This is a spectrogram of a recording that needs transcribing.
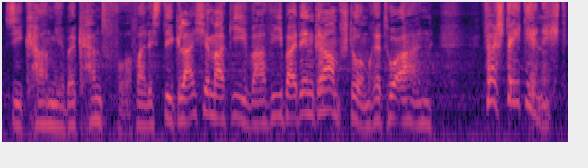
sie kam mir bekannt vor, weil es die gleiche Magie war wie bei den Gramsturm-Ritualen. Versteht ihr nicht?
